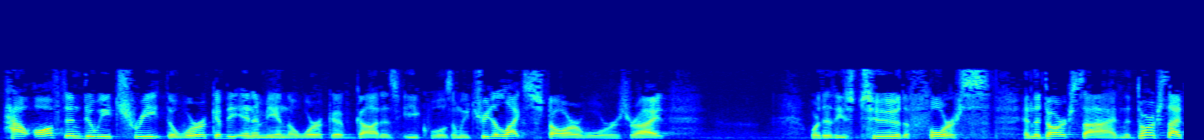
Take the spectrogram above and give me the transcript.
how often do we treat the work of the enemy and the work of God as equals? And we treat it like Star Wars, right? Are these two, the force and the dark side. And the dark side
